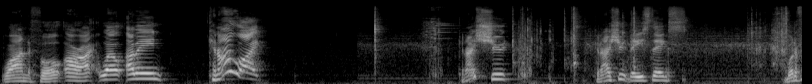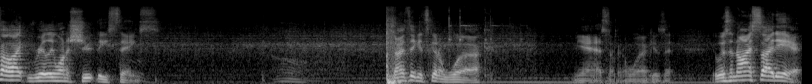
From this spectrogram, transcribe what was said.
wonderful. All right, well, I mean, can I like, can I shoot? Can I shoot these things? What if I like really want to shoot these things? Don't think it's gonna work. Yeah, it's not gonna work, is it? It was a nice idea.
